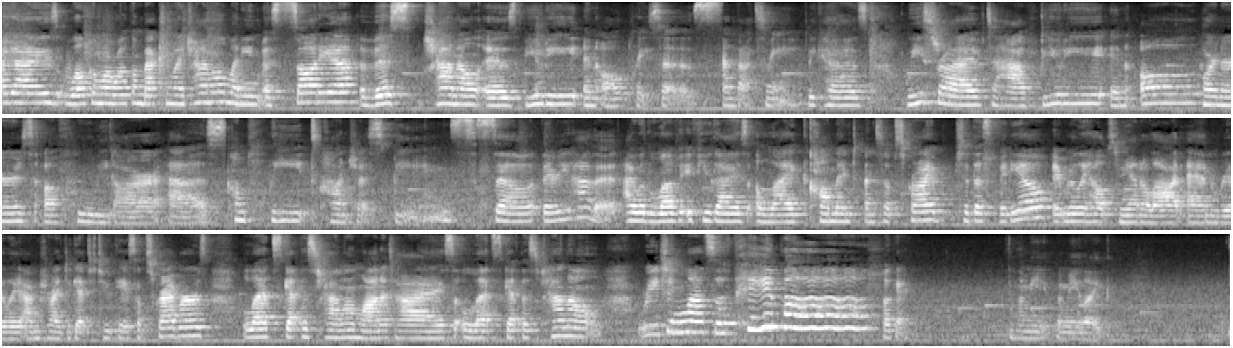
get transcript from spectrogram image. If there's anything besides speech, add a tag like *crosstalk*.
Hi guys, welcome or welcome back to my channel. My name is Sadia. This channel is beauty in all places and that's me because we strive to have beauty in all corners of who we are as complete conscious beings. So there you have it. I would love if you guys like, comment, and subscribe to this video. It really helps me out a lot and really I'm trying to get to 2k subscribers. Let's get this channel monetized. Let's get this channel reaching lots of people. Okay, let me, let me like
